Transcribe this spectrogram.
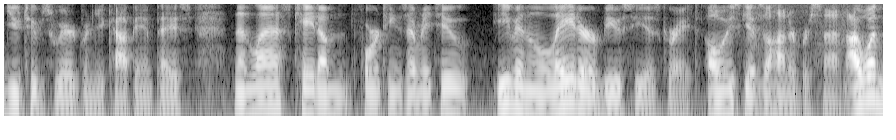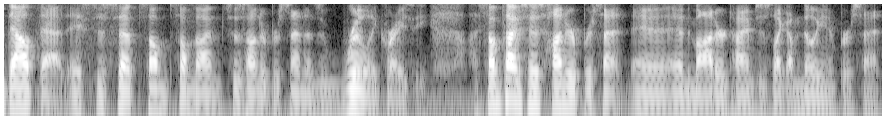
YouTube's weird when you copy and paste. And then last, Kadum1472, even later Busey is great. Always gives 100%. I wouldn't doubt that. It's just that some, sometimes his 100% is really crazy. Sometimes his 100% in, in modern times is like a million percent.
